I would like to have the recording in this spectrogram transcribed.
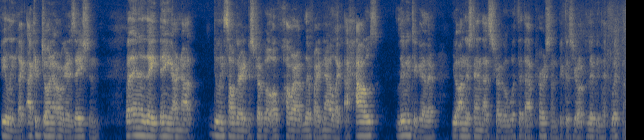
feeling like I could join an organization, but at the end of the day, they are not doing solidarity in the struggle of how I live right now. Like a house living together, you understand that struggle with that person because you're living it with them.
